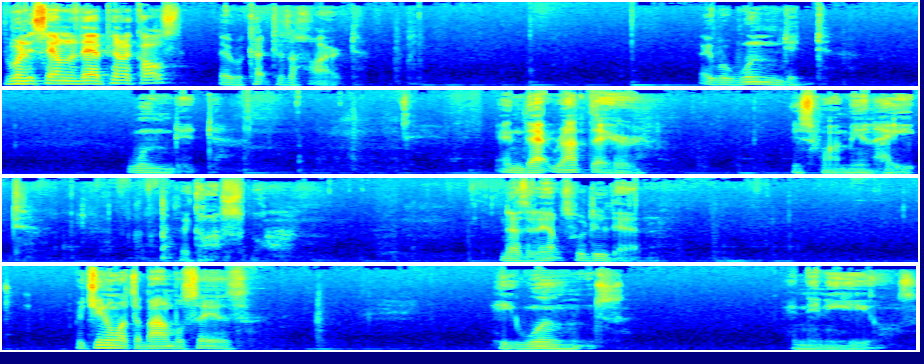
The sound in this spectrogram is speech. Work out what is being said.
When it said on the day of Pentecost, they were cut to the heart. They were wounded. Wounded. And that right there is why men hate the gospel. Nothing else will do that. But you know what the Bible says? He wounds and then he heals.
